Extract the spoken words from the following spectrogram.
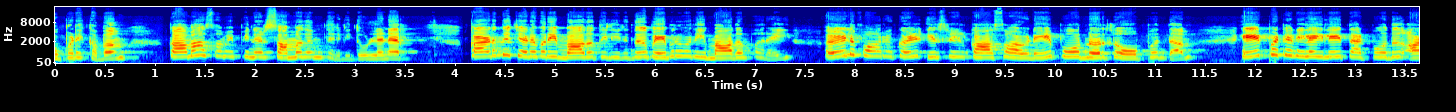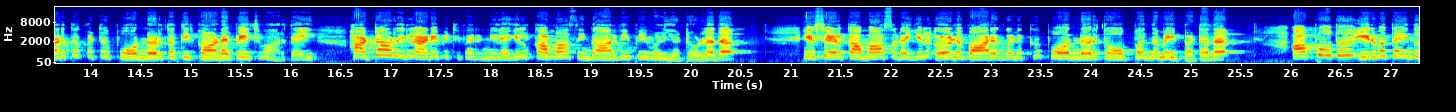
ஒப்படைக்கவும் கமாஸ் அமைப்பினர் சம்மதம் தெரிவித்துள்ளனர். கடந்த ஜனவரி மாதத்தில் இருந்து பிப்ரவரி மாதம் வரை ஏழு வாரங்கள் இஸ்ரேல் காசா இடையே போர் நிறுத்த ஒப்பந்தம் ஏற்பட்ட நிலையிலே தற்போது அடுத்த கட்ட போர் நிறுத்தத்திற்கான பேச்சுவார்த்தை ஹட்டாரில் நடைபெற்று வரும் நிலையில் கமாஸ் இந்த அறிவிப்பை வெளியிட்டுள்ளது. இஸ்ரேல் கமாஸ் இடையில் ஏழு வாரங்களுக்கு போர் நிறுத்த ஒப்பந்தம் ஏற்பட்டது. அப்போது இருபத்தைந்து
